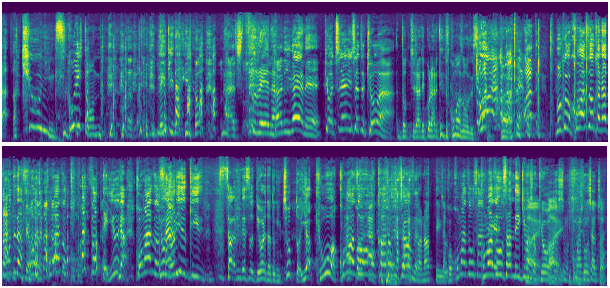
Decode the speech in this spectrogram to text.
ああ9人すごい人おんねん。歴代の。な失礼な。何がやね今日はちなみに社長今日はどちらで来られてるんですか？駒蔵です。僕も駒蔵かなと思ってたんですよ。駒蔵駒蔵って言うな。駒蔵今さん。日紀之さんです。って言われた時にちょっといや今日は駒蔵の感じちゃうんかなっていう。じゃあこれ駒蔵さんで。駒蔵さんでいきましょうはい。今日ははい。駒蔵社長、はい。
